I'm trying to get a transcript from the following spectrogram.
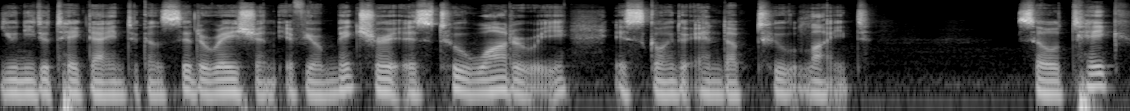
you need to take that into consideration. If your mixture is too watery, it's going to end up too light. So take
